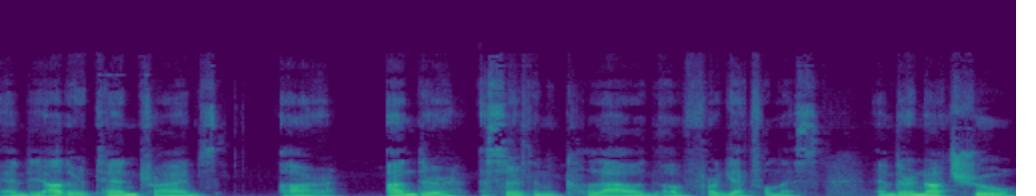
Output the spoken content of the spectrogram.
and the other 10 tribes are under a certain cloud of forgetfulness and they're not sure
